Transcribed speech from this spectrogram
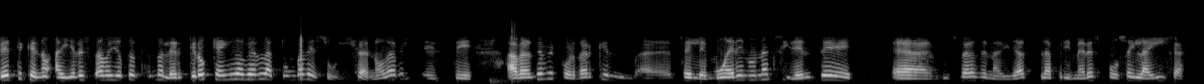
fíjate que no, ayer estaba yo tratando de leer, creo que ha ido a ver la tumba de su hija, ¿no, David? Este, habrán de recordar que eh, se le muere en un accidente eh, vísperas de Navidad la primera esposa y la hija,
